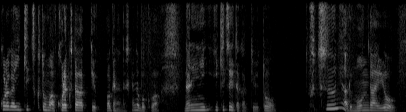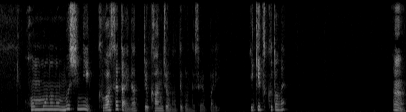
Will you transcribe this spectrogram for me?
これが行き着くとまあコレクターっていうわけなんですけどね僕は。何に行き着いたかっていうと普通にある問題を本物の虫に食わせたいなっていう感情になってくるんですよやっぱり。行き着くとね。うん。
